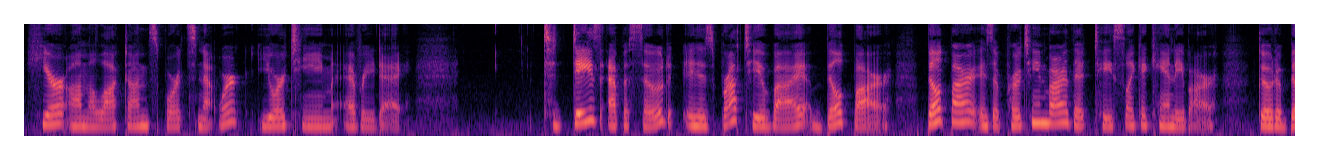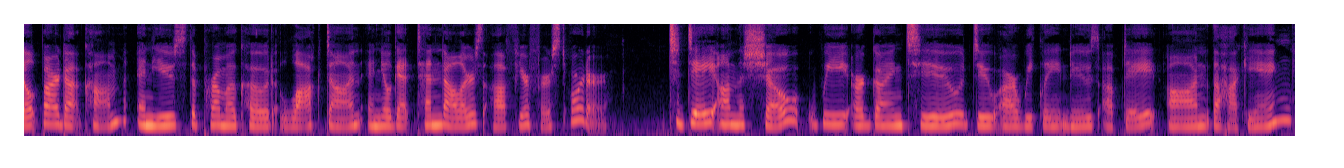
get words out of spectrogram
here on the Locked On Sports Network, your team every day. Today's episode is brought to you by Built Bar. Built Bar is a protein bar that tastes like a candy bar. Go to builtbar.com and use the promo code LOCKED ON, and you'll get $10 off your first order. Today on the show, we are going to do our weekly news update on the hockeying,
